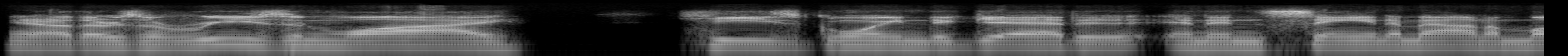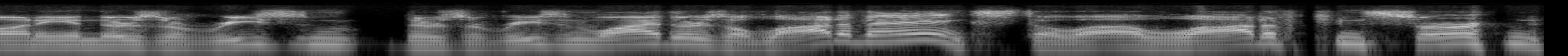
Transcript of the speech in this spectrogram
You know, there's a reason why he's going to get an insane amount of money, and there's a reason. There's a reason why there's a lot of angst, a lot, of concern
